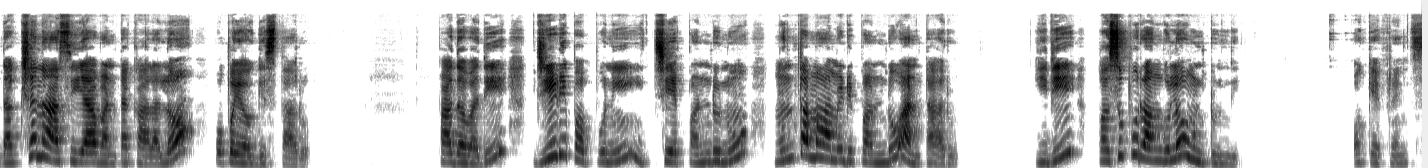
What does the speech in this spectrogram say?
దక్షిణాసియా వంటకాలలో ఉపయోగిస్తారు. పదవది జీడిపప్పుని ఇచ్చే పండును ముంతమామిడి పండు అంటారు. ఇది పసుపు రంగులో ఉంటుంది. Okay friends.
